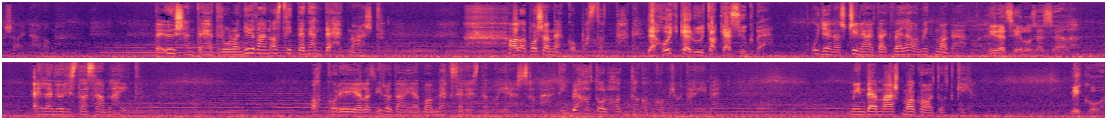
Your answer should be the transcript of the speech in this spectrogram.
Sajnálom. De ő sem tehet róla, nyilván azt hitte, nem tehet mást. Alaposan megkopasztották. De hogy került a kezükbe? Ugyanazt csinálták vele, amit magával. Mire céloz ezzel? Ellenőrizte a számláit? Akkor éjjel az irodájában megszereztem a jelszavát, így behatolhattak a kompjúterébe. Minden mást maga adott ki. Mikor?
